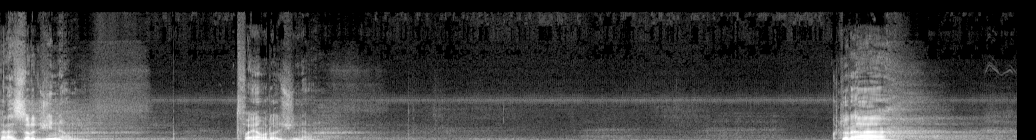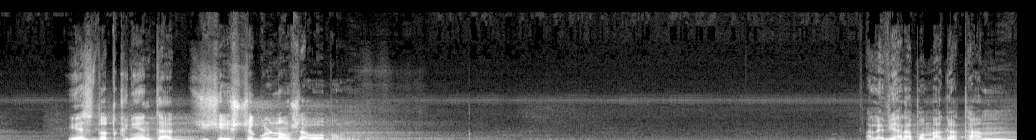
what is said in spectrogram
wraz z rodziną, Twoją rodziną. która jest dotknięta dzisiaj szczególną żałobą. Ale wiara pomaga tam,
